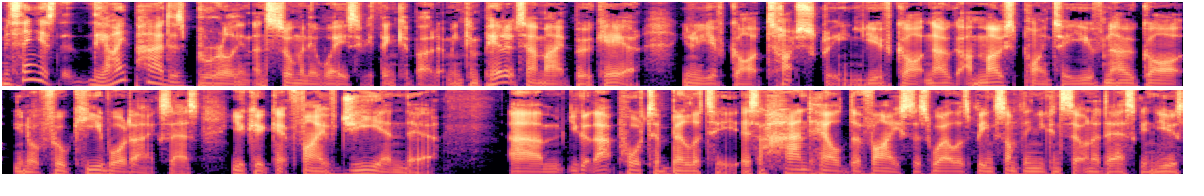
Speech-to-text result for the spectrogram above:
Mean, the thing is, the iPad is brilliant in so many ways if you think about it. I mean, compare it to a MacBook Air. You know, you've got touchscreen, you've got now got a mouse pointer, you've now got, you know, full keyboard access. You could get 5G in there. Um, you got that portability. It's a handheld device as well as being something you can sit on a desk and use.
